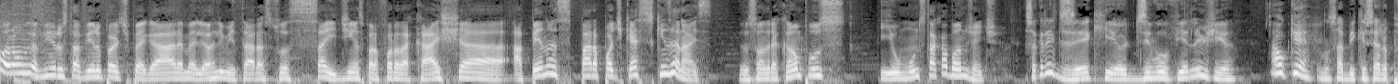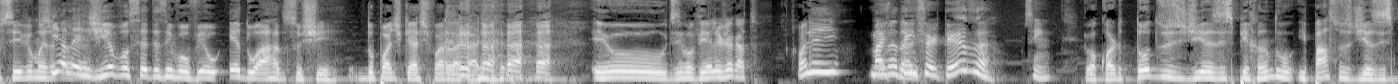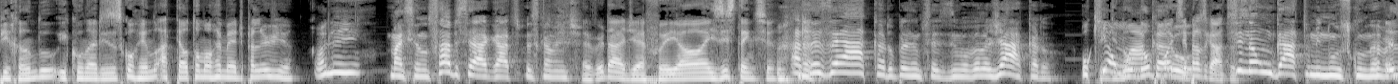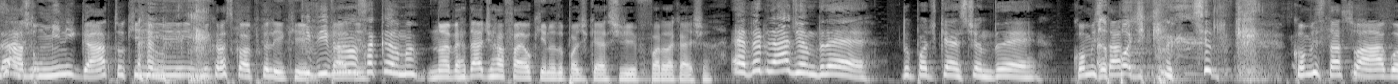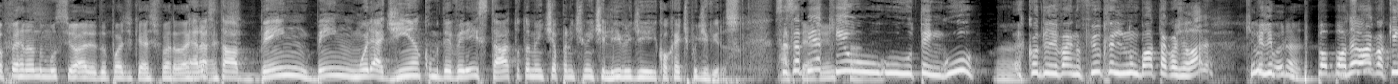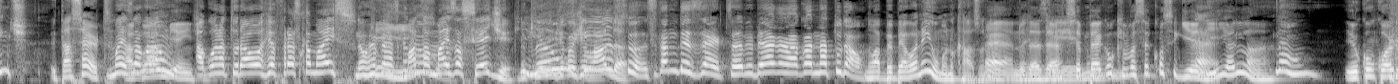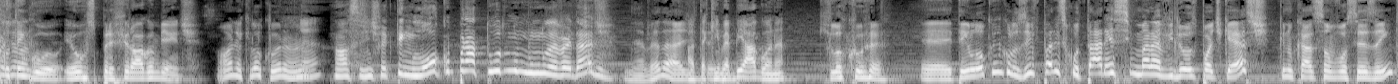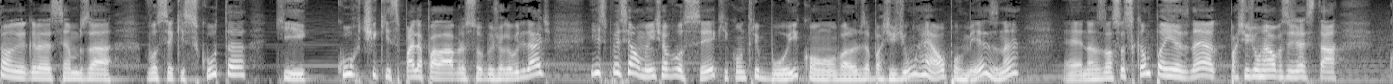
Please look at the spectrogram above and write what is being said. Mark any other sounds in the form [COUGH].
coronavírus tá vindo para te pegar, é melhor limitar as suas saidinhas para fora da caixa apenas para podcasts quinzenais. Eu sou o André Campos e o mundo está acabando, gente. Só queria dizer que eu desenvolvi alergia. Ah, o quê? Eu não sabia que isso era possível, mas. que agora- alergia você desenvolveu, Eduardo Sushi, do podcast Fora da Caixa? [LAUGHS] Eu desenvolvi alergia a gato. Olha aí. Mas é tem certeza? Sim. Eu acordo todos os dias espirrando e passo os dias espirrando e com o nariz escorrendo até eu tomar um remédio pra alergia. Olha aí. Mas você não sabe se é a gato especificamente. É verdade, é, foi a existência. [LAUGHS] Às vezes é ácaro, por exemplo, você desenvolveu alergia a ácaro. O que é um não, não ácaro? pode ser pras gatas. Se não um gato minúsculo, não é verdade? Exato, um mini gato que [LAUGHS] microscópico ali. Que, Que vive tá na ali. nossa cama. Não é verdade, Rafael Kino, do podcast de Fora da Caixa? É verdade, André. Do podcast André. Como está, Podcast. [LAUGHS] como está a sua água, Fernando Mucioli, do podcast Fora da Ela Caixa? está bem, bem molhadinha, como deveria estar, totalmente, aparentemente livre de qualquer tipo de vírus. Você Até sabia que sabe. o, o Tengu, quando ele vai no filtro, ele não bota água gelada? Que ele loucura. b- bota Não. só água quente? Tá certo. Mas Água água, ambiente. água natural refresca mais. Não refresca, Mata não. mais a sede do que não, água que gelada. isso? Você tá no deserto, você vai beber água, natural. Não vai beber água nenhuma, no caso, né? É, no Porque deserto você não- pega o que você conseguir É. ali e olha lá. Não. Eu concordo com o Tengu. Eu prefiro água ambiente. Olha que loucura, né? Nossa, a gente vê que tem louco pra tudo no mundo, não é verdade? É, verdade. Até tem- quem bebe água, né? Que loucura. É, tem louco, inclusive, para escutar esse maravilhoso podcast, que no caso são vocês aí, então agradecemos a você que escuta, que curte, que espalha a palavra sobre jogabilidade, e especialmente a você que contribui com valores a partir de um real por mês, né? É, nas nossas campanhas, né? A partir de um real você já está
